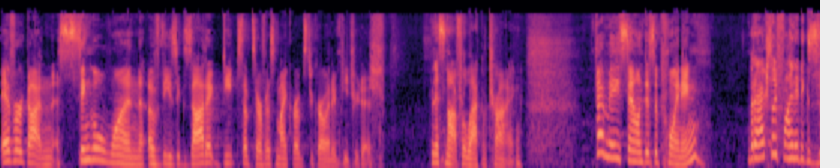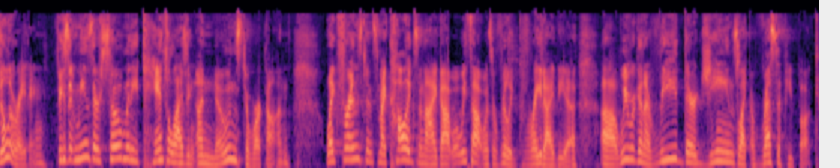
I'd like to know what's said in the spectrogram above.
ever gotten a single one of these exotic deep subsurface microbes to grow in a petri dish. And it's not for lack of trying. That may sound disappointing, but I actually find it exhilarating because it means there's so many tantalizing unknowns to work on. Like, for instance, my colleagues and I got what we thought was a really great idea. Uh, we were going to read their genes like a recipe book,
